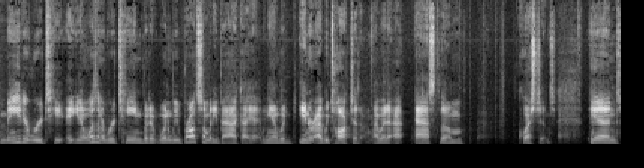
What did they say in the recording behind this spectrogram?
made a routine. You know, it wasn't a routine, but it, when we brought somebody back, I you know would inter, I would talk to them. I would a- ask them questions, and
